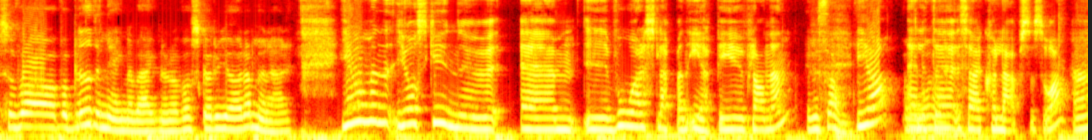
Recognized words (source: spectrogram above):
Så vad, vad blir din egna väg nu då? Vad ska du göra med det här? Jo men jag ska ju nu ehm, i vår släppa en EP i planen. Är det sant? Ja, Oh, eh, wow. lite så här collabs och så. Ja.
